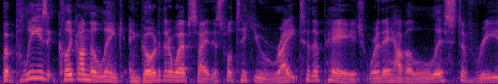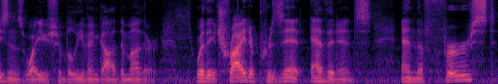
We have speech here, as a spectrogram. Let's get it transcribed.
But please click on the link and go to their website. This will take you right to the page where they have a list of reasons why you should believe in God the Mother, where they try to present evidence. And the first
